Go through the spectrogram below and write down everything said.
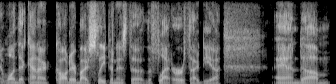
one that kind of caught everybody sleeping is the the flat earth idea. And um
